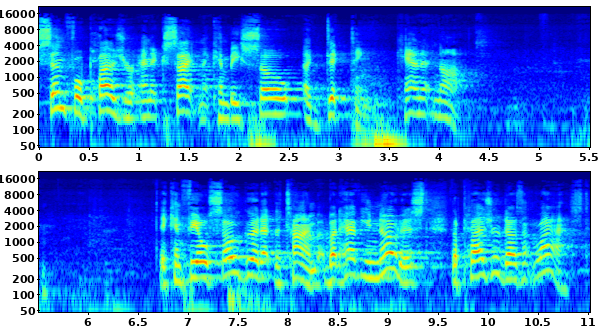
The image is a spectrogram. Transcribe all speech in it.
Sinful pleasure and excitement can be so addicting, can it not? It can feel so good at the time, but have you noticed the pleasure doesn't last?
